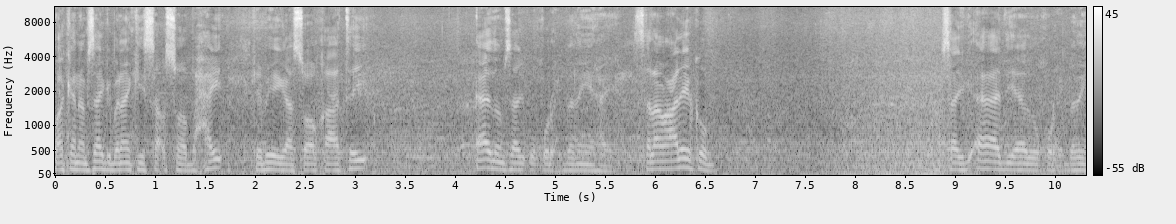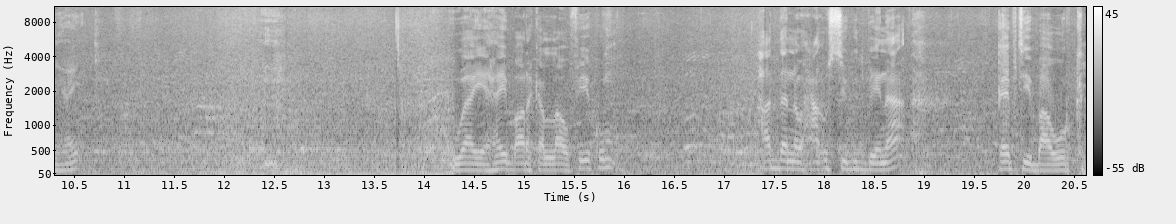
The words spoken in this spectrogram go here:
Waa kana masaajidka banaankiisa soo baxay kabahaygaa soo qaatay. Aad uu masaajidku qurux badan yahay. Asalaamu calaykum masaajidka aad iyo aad uu qurux badan yahay. Waa yahay baaraka allaahu fiikum. Haddana waxaan u sii gudbaynaa qaybtii baabuurka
